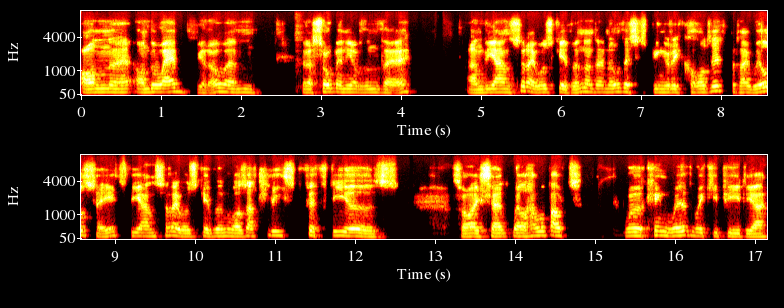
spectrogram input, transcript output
on uh, on the web? You know, um, there are so many of them there. And the answer I was given, and I know this is being recorded, but I will say it, the answer I was given was at least 50 years. So I said, well, how about working with Wikipedia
